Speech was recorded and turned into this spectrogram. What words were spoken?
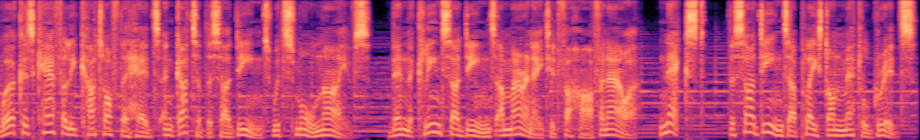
Workers carefully cut off the heads and guts of the sardines with small knives. Then the clean sardines are marinated for half an hour. Next, the sardines are placed on metal grids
